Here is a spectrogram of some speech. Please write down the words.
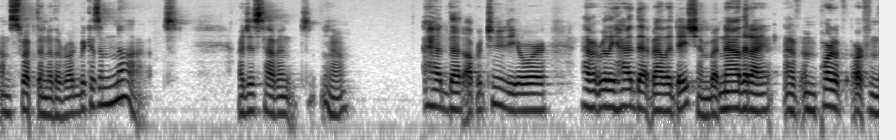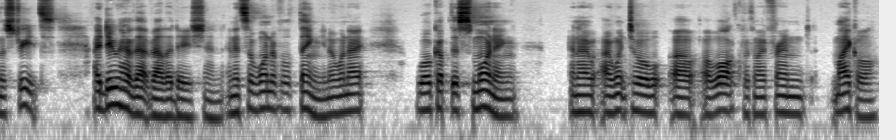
I'm swept under the rug because I'm not. I just haven't, you know, had that opportunity or haven't really had that validation. But now that I have, I'm part of Art from the Streets, I do have that validation. And it's a wonderful thing. You know, when I woke up this morning and I, I went to a, a, a walk with my friend Michael,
